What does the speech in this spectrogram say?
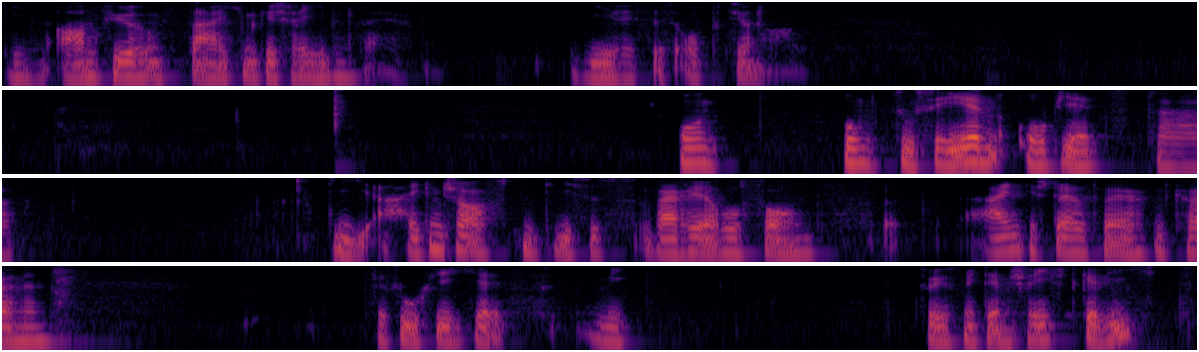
in Anführungszeichen geschrieben werden. Hier ist es optional. Und um zu sehen, ob jetzt äh, die Eigenschaften dieses Variable Fonts äh, eingestellt werden können, versuche ich es mit, zuerst mit dem Schriftgewicht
